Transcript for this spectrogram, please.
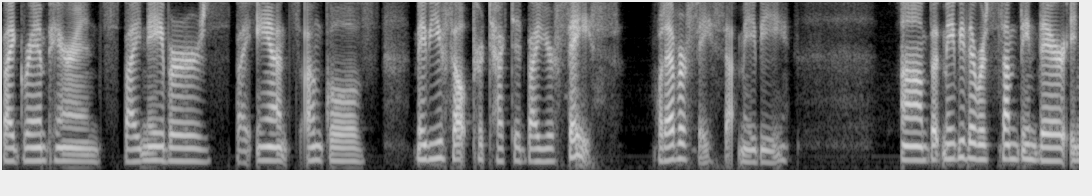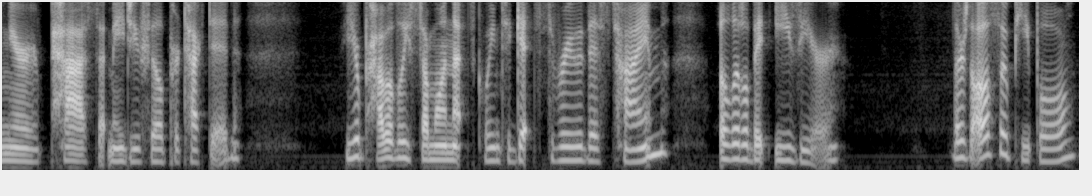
by grandparents, by neighbors, by aunts, uncles, Maybe you felt protected by your faith, whatever faith that may be. Um, but maybe there was something there in your past that made you feel protected. You're probably someone that's going to get through this time a little bit easier. There's also people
